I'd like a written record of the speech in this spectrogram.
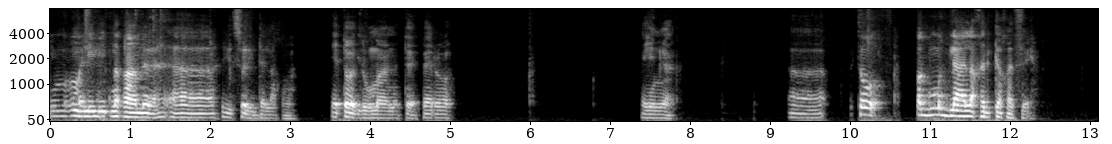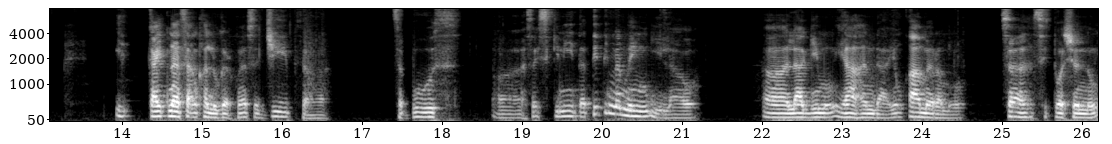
Yung mga maliliit na camera, ah, usually dala ko. Ito, luma na to eh. Pero, ayun nga. Ah, so, pag maglalakad ka kasi, kahit nasaan ka lugar ko, sa jeep, sa sa bus, ah, sa eskinita, titingnan mo yung ilaw. Ah, lagi mong ihahanda yung camera mo sa sitwasyon ng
